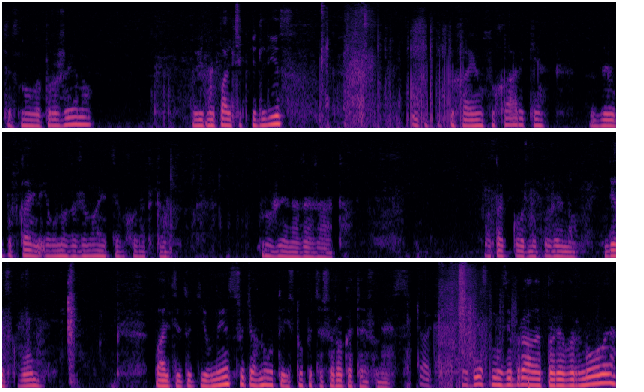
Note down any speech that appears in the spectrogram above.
тиснули пружину. Відповідно пальчик підліз. І тут підпихаємо сухарики, туди випускаємо і воно зажимається, виходить така пружина зажата. Отак кожну пружину. Диск вом. Пальці тут і вниз що тягнути, і ступиця широка теж вниз. Так, диск ми зібрали, перевернули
